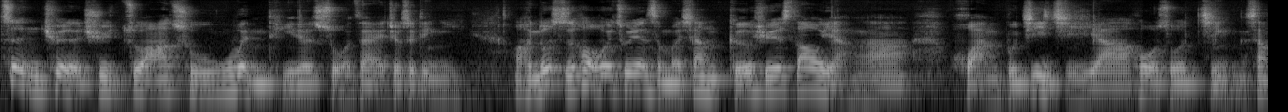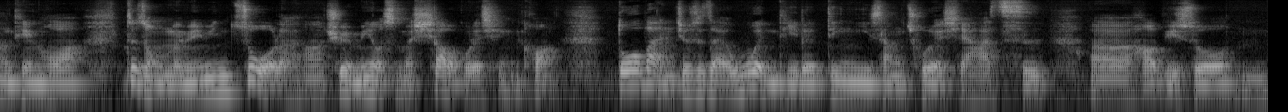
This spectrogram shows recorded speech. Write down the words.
正确的去抓出问题的所在就是定义。啊，很多时候会出现什么像隔靴搔痒啊、缓不济急呀，或者说锦上添花这种我们明明做了啊，却没有什么效果的情况，多半就是在问题的定义上出了瑕疵。呃，好比说，嗯。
